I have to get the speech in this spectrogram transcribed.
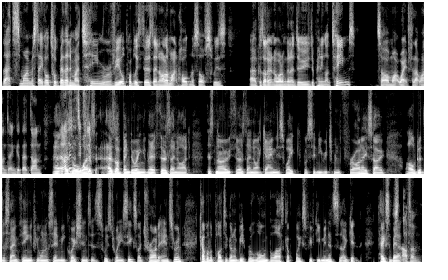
that's my mistake. I'll talk about that in my team reveal probably Thursday night. I might hold myself Swizz because I don't know what I'm going to do depending on teams. So I might wait for that one and get that done. And As think that's it for always, the- as I've been doing there Thursday night, there's no Thursday night game this week with Sydney Richmond Friday. So I'll do the same thing. If you want to send me questions, it's Swizz26. I try to answer them. A couple of the pods have gone a bit long the last couple of weeks, 50 minutes. I get takes about Stuff them.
